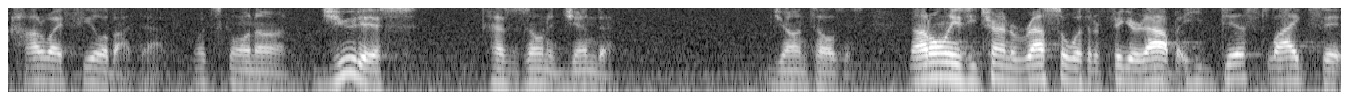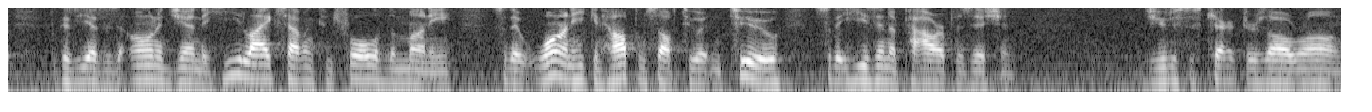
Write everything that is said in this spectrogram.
how do I feel about that? What's going on? Judas has his own agenda, John tells us. Not only is he trying to wrestle with it or figure it out, but he dislikes it because he has his own agenda. He likes having control of the money so that, one, he can help himself to it, and two, so that he's in a power position. Judas's character is all wrong.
